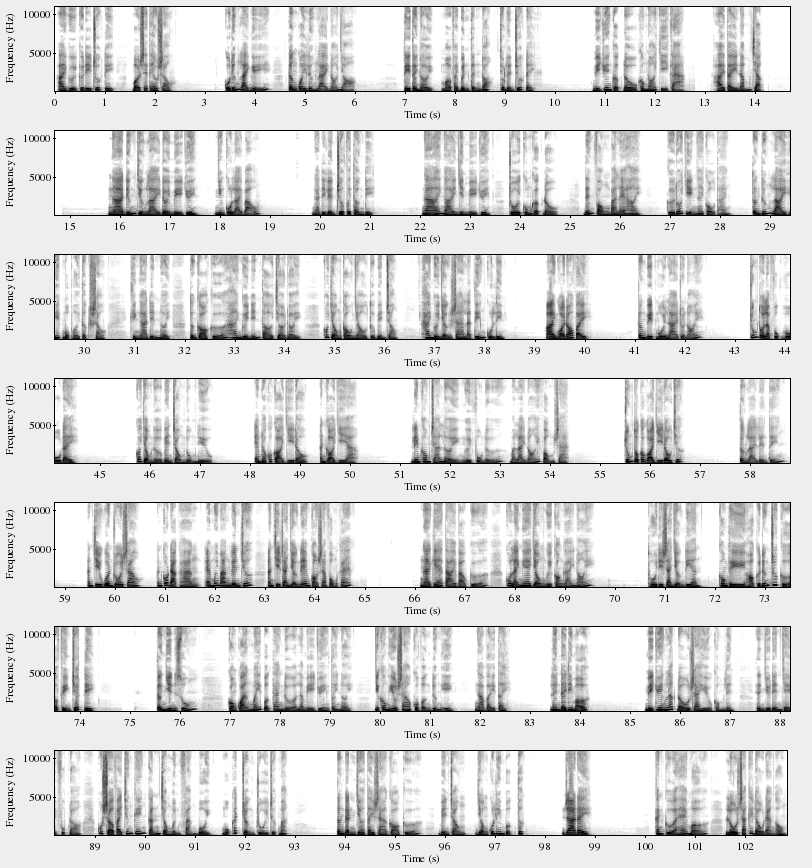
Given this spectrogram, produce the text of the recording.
Hai người cứ đi trước đi. Mợ sẽ theo sau. Cô đứng lại nghĩ Tân quay lưng lại nói nhỏ. Tỷ tới nơi, mợ phải bình tĩnh đó, Cho lên trước đây. Mỹ Duyên gật đầu, không nói gì cả. Hai tay nắm chặt. Nga đứng dừng lại đợi Mỹ Duyên, Nhưng cô lại bảo Nga đi lên trước với Tân đi. Nga ái ngại nhìn Mỹ Duyên Rồi cũng gật đầu. Đến phòng 302 Cửa đối diện ngay cầu thang Tân đứng lại hít một hơi thật sâu. Khi Nga đến nơi Tân gõ cửa hai người nín tở chờ đợi. Có giọng cầu nhầu từ bên trong. Hai người nhận ra là tiếng của Liêm. Ai ngoài đó vậy? Tân bịt mũi lại rồi nói Chúng tôi là phục vụ đây. Có giọng nữ bên trong nũng điệu Em đâu có gọi gì đâu anh gọi gì à? Liêm không trả lời người phụ nữ Mà lại nói vọng ra. Chúng tôi có gọi gì đâu chứ? Tân lại lên tiếng. Anh chị quên rồi sao? Anh có đặt hàng, em mới mang lên chứ. Anh chị ra nhận để em còn sang phòng khác. Nga ghé tài vào cửa, Cô lại nghe giọng người con gái nói. Thôi đi ra nhận đi anh, Không thì họ cứ đứng trước cửa phiền chết đi. Tân nhìn xuống còn khoảng mấy bậc thang nữa là Mỹ Duyên tới nơi. Nhưng không hiểu sao cô vẫn đứng yên. Ngà vẫy tay. Lên đây đi mở. Mỹ Duyên lắc đầu ra hiệu không lên. Hình như đến giây phút đó, Cô sợ phải chứng kiến cảnh chồng mình phản bội Một cách trần trùi trước mắt. Tân đành dơ tay ra gõ cửa. Bên trong, giọng của Liêm bực tức. Ra đây. Cánh cửa hé mở, Lộ ra cái đầu đàn ông.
